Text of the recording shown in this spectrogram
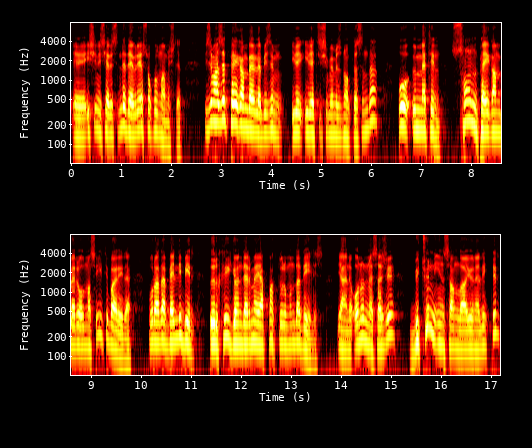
e, işin içerisinde devreye sokulmamıştır. Bizim Hazreti Peygamberle bizim ile- iletişimimiz noktasında bu ümmetin son peygamberi olması itibariyle burada belli bir ırkı gönderme yapmak durumunda değiliz. Yani onun mesajı bütün insanlığa yöneliktir.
